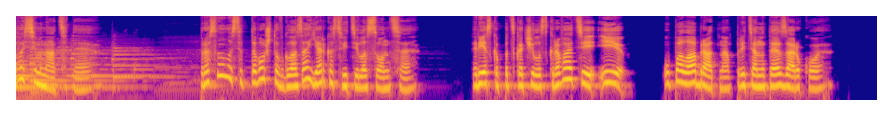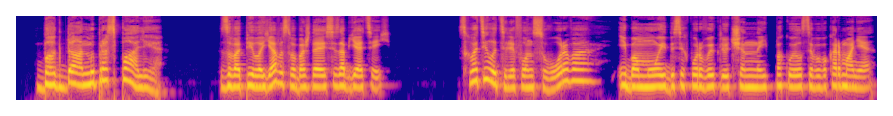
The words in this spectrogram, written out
18 Проснулась от того, что в глаза ярко светило солнце. Резко подскочила с кровати и... упала обратно, притянутая за руку. «Богдан, мы проспали!» Завопила я, высвобождаясь из объятий. Схватила телефон Суворова, ибо мой, до сих пор выключенный, покоился в его кармане.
